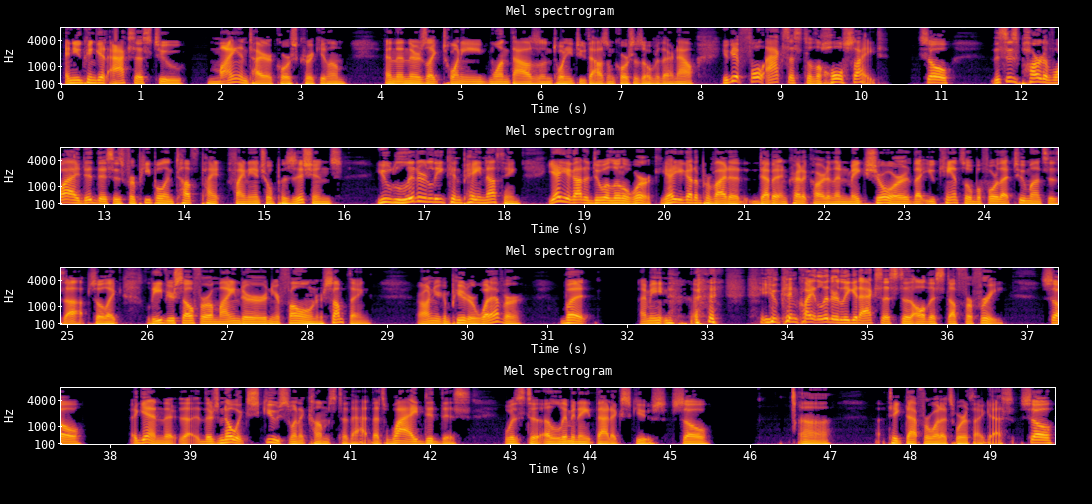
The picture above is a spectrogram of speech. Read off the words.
and you can get access to my entire course curriculum. And then there's like 21,000, 22,000 courses over there now. You get full access to the whole site. So this is part of why I did this is for people in tough pi- financial positions. You literally can pay nothing. Yeah, you got to do a little work. Yeah, you got to provide a debit and credit card and then make sure that you cancel before that two months is up. So, like, leave yourself a reminder in your phone or something or on your computer, whatever. But, I mean, you can quite literally get access to all this stuff for free. So, again, there's no excuse when it comes to that. That's why I did this was to eliminate that excuse. So, uh, take that for what it's worth, I guess. So,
